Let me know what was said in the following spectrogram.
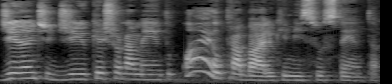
diante de questionamento: qual é o trabalho que me sustenta?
